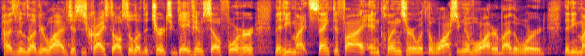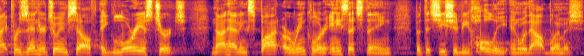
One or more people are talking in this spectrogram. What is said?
Husbands, love your wives just as Christ also loved the church, gave himself for her that he might sanctify and cleanse her with the washing of water by the word, that he might present her to himself a glorious church, not having spot or wrinkle or any such thing, but that she should be holy and without blemish.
